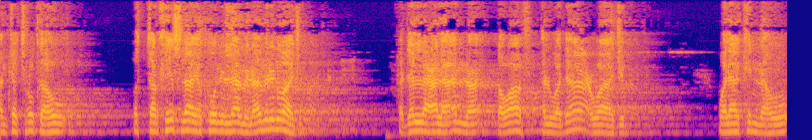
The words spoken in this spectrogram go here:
أن تتركه والترخيص لا يكون إلا من أمر واجب. فدل على أن طواف الوداع واجب ولكنه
